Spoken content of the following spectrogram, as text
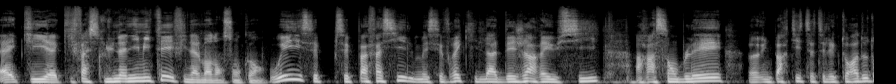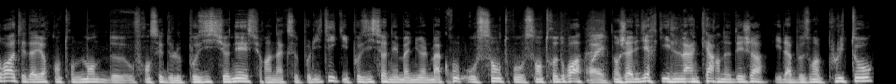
euh, qui, euh, qui fasse l'unanimité finalement dans son camp. Oui, c'est pas facile, mais c'est vrai qu'il a déjà réussi à rassembler euh, une partie de cet électorat de droite. Et d'ailleurs, quand on demande de- aux Français de le positionner sur un axe politique, il positionne Emmanuel Macron au centre ou au centre droit. Ouais. Donc j'allais dire qu'il l'incarne déjà. Il a besoin plutôt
